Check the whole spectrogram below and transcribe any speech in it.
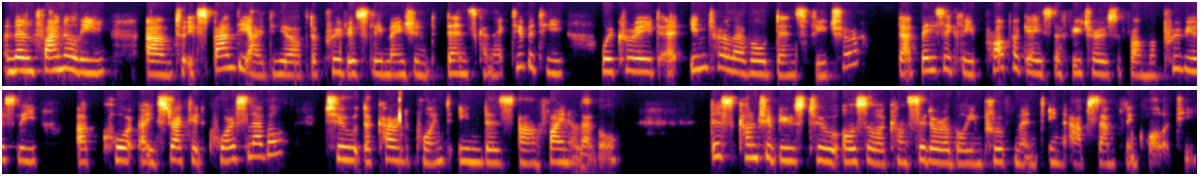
And then finally, um, to expand the idea of the previously mentioned dense connectivity, we create an interlevel dense feature that basically propagates the features from a previously a core, a extracted coarse level to the current point in this uh, final level. This contributes to also a considerable improvement in upsampling quality.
